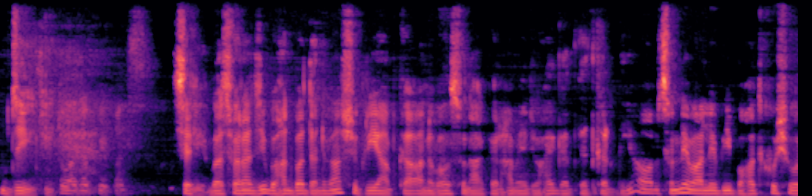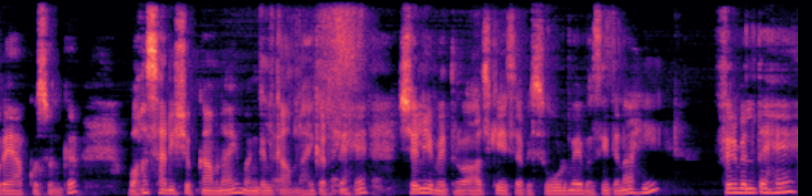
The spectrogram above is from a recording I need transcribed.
जी जी। टू अदर पीपल्स चलिए बसवराज जी बहुत बहुत धन्यवाद। शुक्रिया आपका अनुभव सुनाकर हमें जो है गदगद कर दिया और सुनने वाले भी बहुत खुश हो रहे हैं आपको सुनकर। बहुत सारी शुभकामनाएँ मंगल कामनाएँ करते हैं। चलिए मित्रों आज के इस एपिसोड में बस इतना ही। फिर मिलते हैं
